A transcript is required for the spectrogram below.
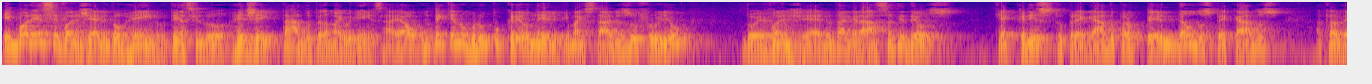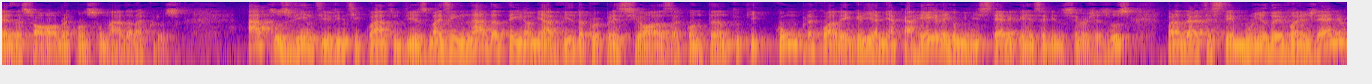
Embora esse evangelho do reino tenha sido rejeitado pela maioria em Israel, um pequeno grupo creu nele e mais tarde usufruiu do evangelho da graça de Deus que é Cristo pregado para o perdão dos pecados através da sua obra consumada na cruz. Atos 20 e 24 diz: Mas em nada tenho a minha vida por preciosa, contanto que cumpra com alegria a minha carreira e o ministério que recebi do Senhor Jesus, para dar testemunho do Evangelho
